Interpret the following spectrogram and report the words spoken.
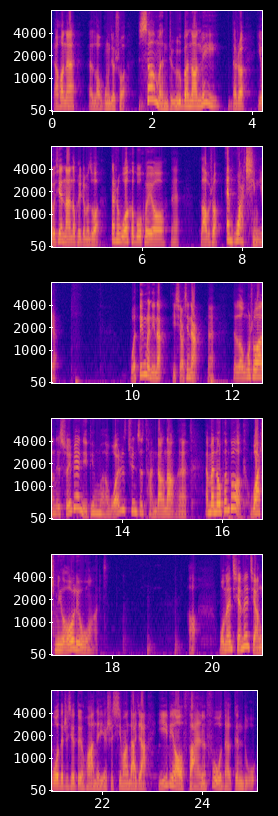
然后呢，老公就说：“Some men do, but not me。”他说。有些男的会这么做，但是我可不会哦。嗯，老婆说：“I'm watching you，我盯着你呢，你小心点儿。”嗯，那老公说：“你随便你盯吧，我是君子坦荡荡。”嗯，I'm an open book，watch me all you want。好，我们前面讲过的这些对话呢，也是希望大家一定要反复的跟读。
